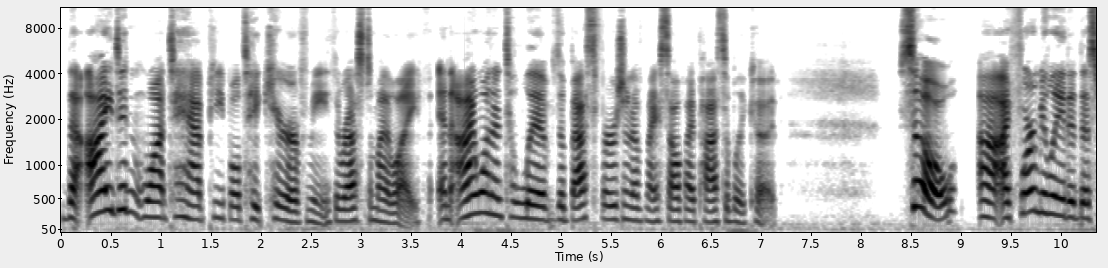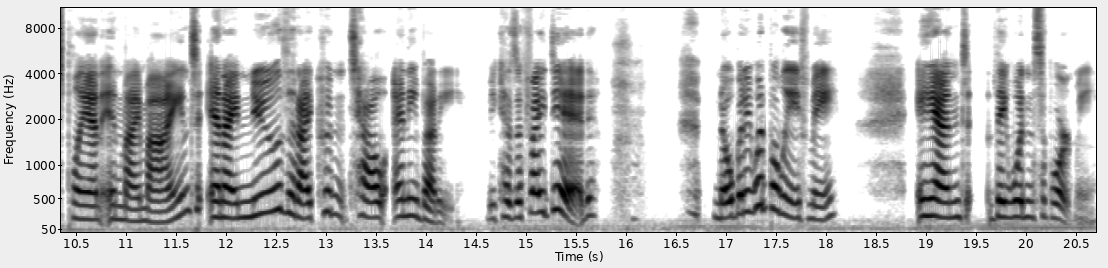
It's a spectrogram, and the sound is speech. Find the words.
that I didn't want to have people take care of me the rest of my life. And I wanted to live the best version of myself I possibly could. So uh, I formulated this plan in my mind, and I knew that I couldn't tell anybody because if I did, nobody would believe me and they wouldn't support me.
